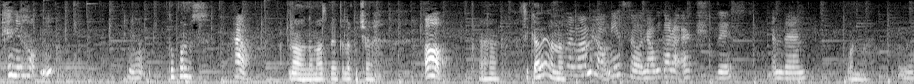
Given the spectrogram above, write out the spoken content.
can you help me? Can you help me? Tú ponlos. How? No, nomás vente la cuchara. Oh, Ajá. ¿Sí cabe o no? my mom helped me. So now we gotta etch this, and then One more. mm,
